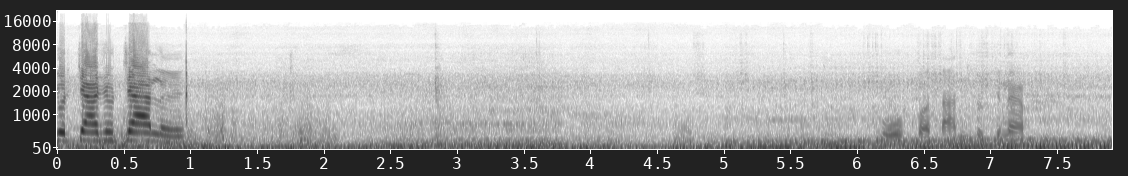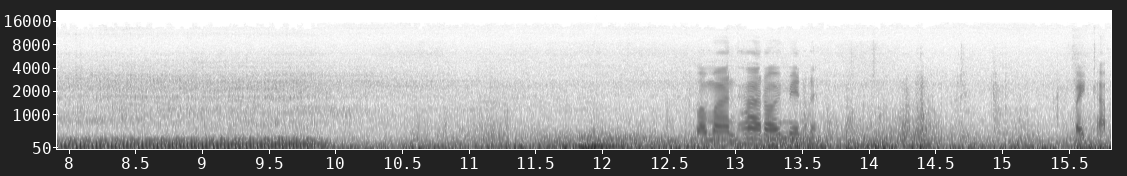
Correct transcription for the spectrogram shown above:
จุดจ้าจุดจ้านเลย โอ้ปอตันตุกจนับประมาณ 500 เมตรนะไปกลับ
